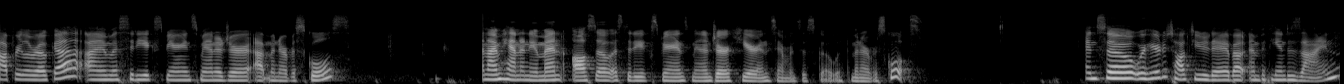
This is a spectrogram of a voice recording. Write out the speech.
Capri LaRocca. I'm a City Experience Manager at Minerva Schools. And I'm Hannah Newman, also a City Experience Manager here in San Francisco with Minerva Schools. And so we're here to talk to you today about empathy and design.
